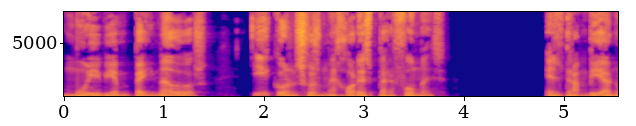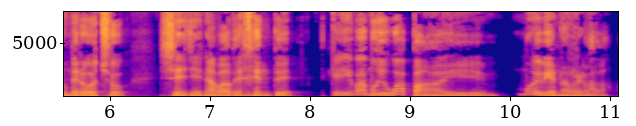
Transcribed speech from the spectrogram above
muy bien peinados y con sus mejores perfumes. El tranvía número 8 se llenaba de gente que iba muy guapa y muy bien arreglada.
